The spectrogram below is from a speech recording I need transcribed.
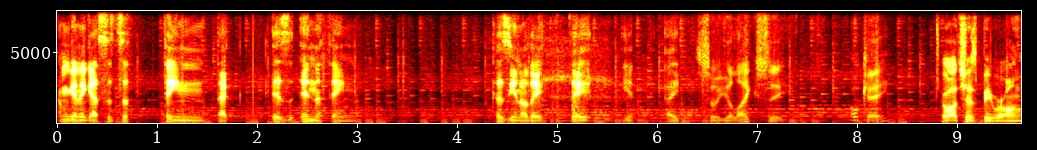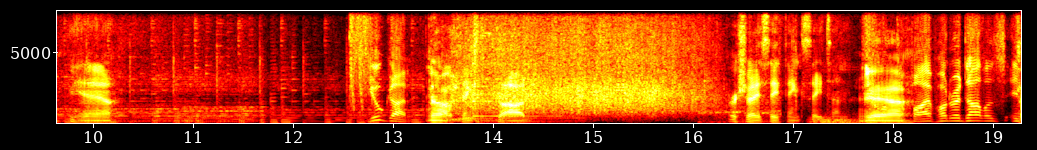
I'm gonna guess it's a thing that is in a thing. Cause you know they they y- I So you like C. Okay, I'll just be wrong. yeah. you got it. Oh, Ah, thank God. Or should I say thanks, Satan? yeah. $500, Thank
